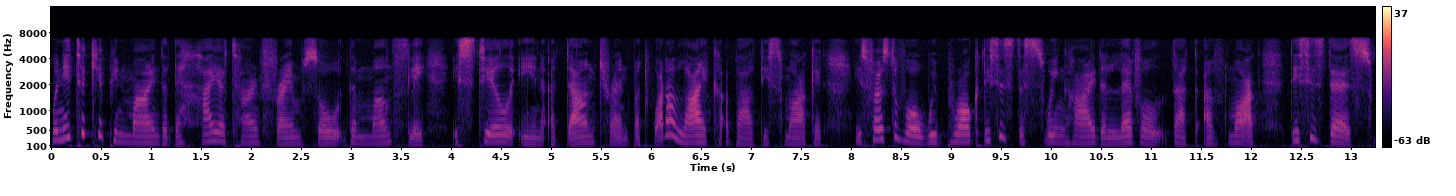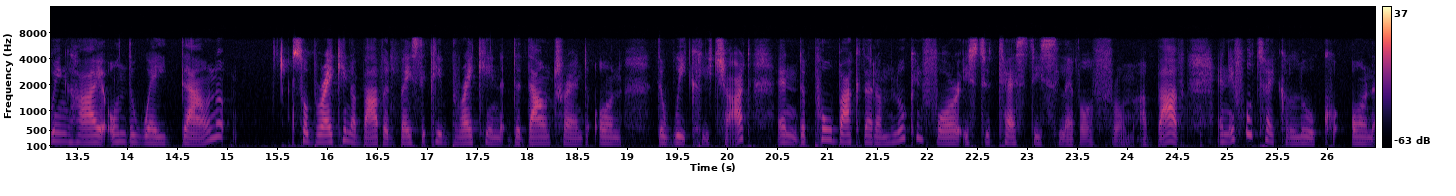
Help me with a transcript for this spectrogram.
we need need to keep in mind that the higher time frame, so the monthly, is still in a downtrend. But what I like about this market is first of all, we broke, this is the swing high, the level that I've marked. This is the swing high on the way down so breaking above it, basically breaking the downtrend on the weekly chart. And the pullback that I'm looking for is to test this level from above. And if we'll take a look on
